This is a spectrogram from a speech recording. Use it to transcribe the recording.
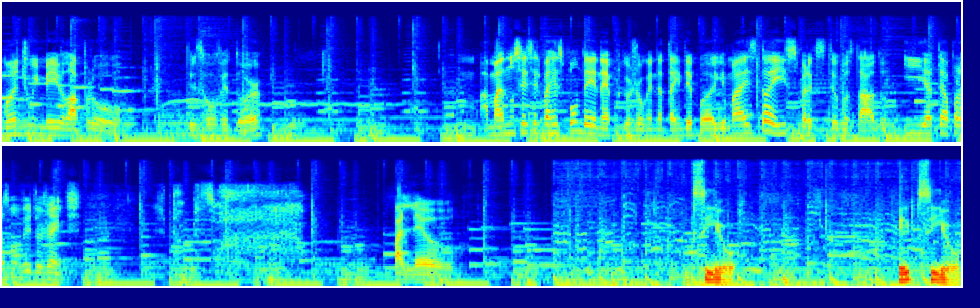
mande um e-mail lá pro desenvolvedor. Ah, mas não sei se ele vai responder, né? Porque o jogo ainda tá em debug. Mas então é isso, espero que vocês tenham gostado. E até o próximo vídeo, gente. Tchau, pessoal. Valeu. Psio. Epsio.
